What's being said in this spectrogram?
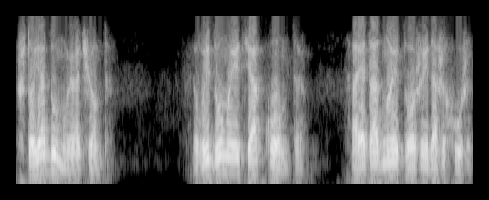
что я думаю о чем-то?» «Вы думаете о ком-то, а это одно и то же и даже хуже.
